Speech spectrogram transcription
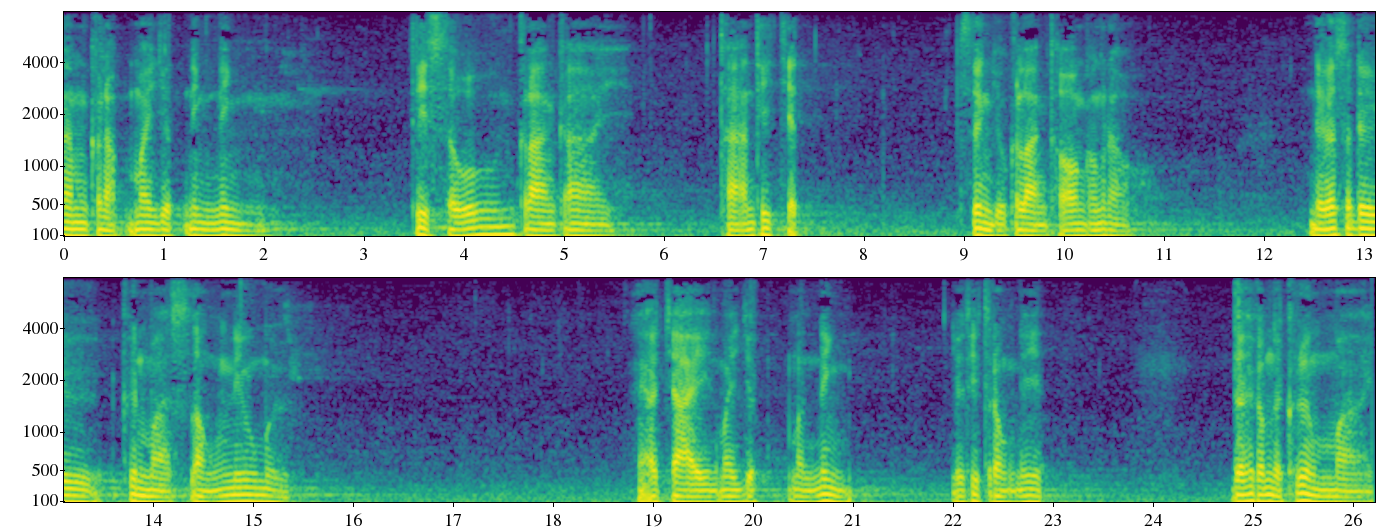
นำกลับมาหยุดนิ่ง ๆ ที่ศูนย์กลางกาย ฐานที่เจ็ด ซึ่งอยู่กลางท้องของเรา เหนือสะดือขึ้นมาสองนิ้วมือ ให้เอาใจมาหยุดมันนิ่ง อยู่ที่ตรงนี้ โดยให้กำหนดเครื่องหมาย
